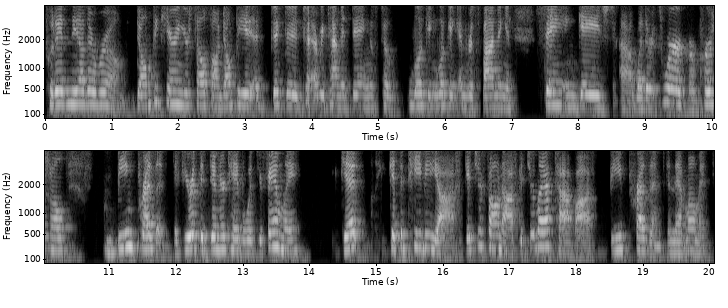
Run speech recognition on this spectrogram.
put it in the other room. Don't be carrying your cell phone. Don't be addicted to every time it dings to looking, looking, and responding and staying engaged, uh, whether it's work or personal. Being present. If you're at the dinner table with your family, get get the TV off, get your phone off, get your laptop off, be present in that moment.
